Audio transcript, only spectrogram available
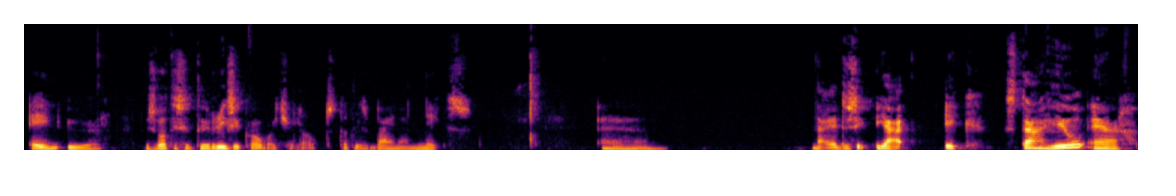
één uur. Dus wat is het risico wat je loopt? Dat is bijna niks. Uh, nou ja, dus ik, ja, ik sta heel erg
